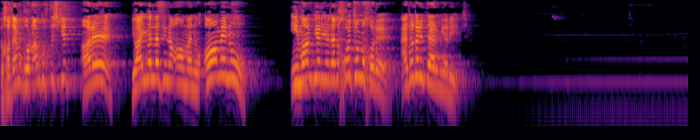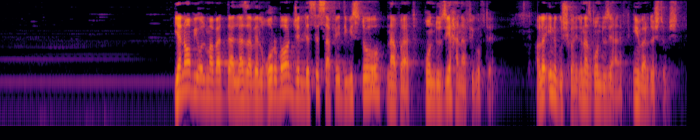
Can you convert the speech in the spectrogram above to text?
به خاطر قرآن گفتش که آره یا ایو الذین آمنو آمنو. ایمان بیارید به خودتون می‌خوره ادا دارید در میارید. ینابی الموده لذو القربا جلسه صفحه 290 قندوزی حنفی گفته. حالا اینو گوش کنید. اون از قندوزی حنفی. این ور داشته باشید.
